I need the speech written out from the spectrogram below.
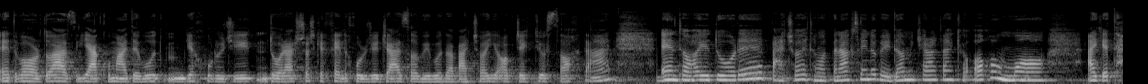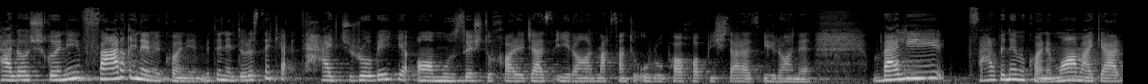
ادواردو از یک اومده بود یه خروجی دورش داشت که خیلی خروجی جذابی بود و بچه های آبجکتیو ساختن. انتهای دوره بچه ها اعتماد به نفس اینو پیدا می‌کردن که آقا ما اگه تلاش کنیم فرقی نمی کنیم درسته که تجربه آموزش تو خارج از ایران مثلا تو اروپا خب بیشتر از ایرانه. ولی فرقی نمی‌کنه. ما هم اگر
